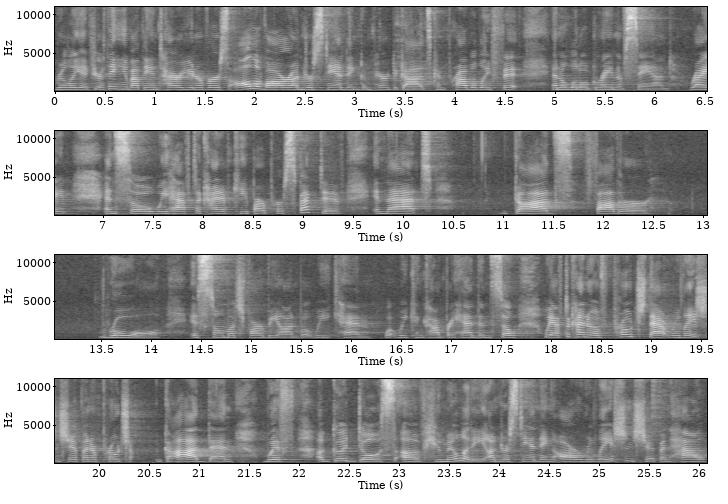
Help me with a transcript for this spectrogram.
really, if you're thinking about the entire universe, all of our understanding compared to God's can probably fit in a little grain of sand, right? And so we have to kind of keep our perspective in that God's father role is so much far beyond what we can what we can comprehend and so we have to kind of approach that relationship and approach god then with a good dose of humility understanding our relationship and how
